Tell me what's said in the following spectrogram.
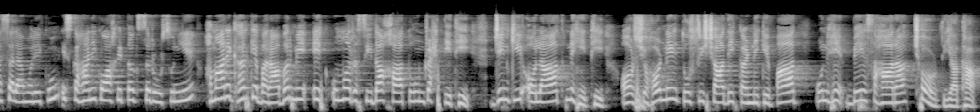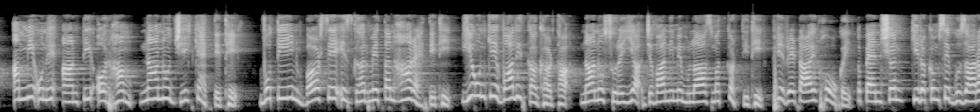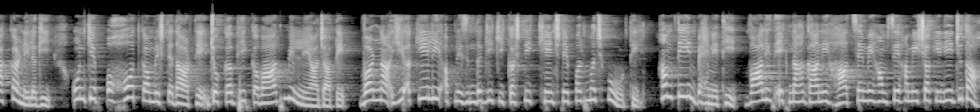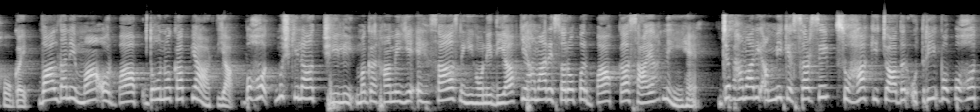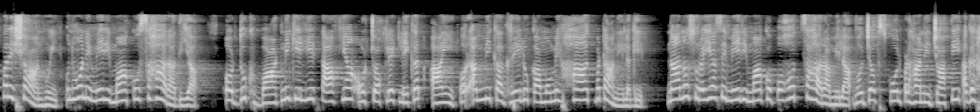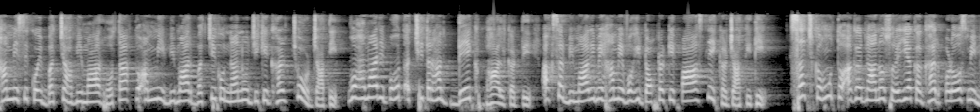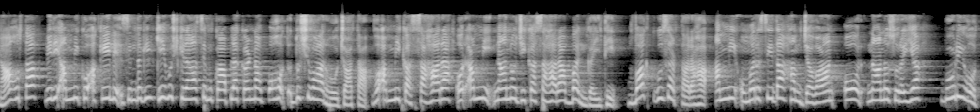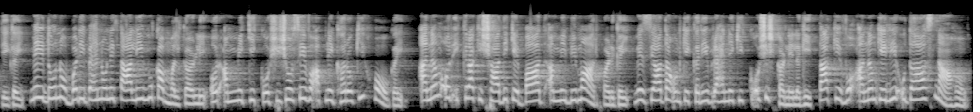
असलकुम इस कहानी को आखिर तक ज़रूर सुनिए। हमारे घर के बराबर में एक उम्र रसीदा खातून रहती थी, जिनकी औलाद नहीं थी, और शोहर ने दूसरी शादी करने के बाद उन्हें बेसहारा छोड़ दिया था। अम्मी उन्हें आंटी और हम नानो जी कहते थे। वो तीन वर्ष से इस घर में तनहा रहती थी। ये उनके वालिद का घर था। नानो सुरैया जवानी में मुलाजमत करती थी। फिर रिटायर हो गई तो पेंशन की रकम से गुजारा करने लगी। उनके बहुत कम रिश्तेदार थे जो कभी कभार मिलने आ जाते। वरना ये अकेली अपनी ज़िंदगी की कश्ती खींचने पर मजबूर थी। हम तीन बहनें थी। वालिद एक नागानी हादसे में हमसे हमेशा के लिए जुदा हो गए। वालदा ने माँ और बाप दोनों का प्यार दिया। बहुत मुश्किल झीली, मगर हमें ये एहसास नहीं होने दिया कि हमारे सरों पर बाप का साया नहीं है। जब हमारी अम्मी के सर से सुहा की चादर उतरी, वो बहुत परेशान हुई। उन्होंने मेरी माँ को सहारा दिया और दुख बांटने के लिए टाफियाँ और चॉकलेट लेकर आई और अम्मी का घरेलू कामों में हाथ बटाने लगी। नानो सुरैया से मेरी माँ को बहुत सहारा मिला। वो जब स्कूल पढ़ाने जाती, अगर हम में से कोई बच्चा बीमार होता तो अम्मी बीमार बच्चे को नानो जी के घर छोड़ जाती। वो हमारी बहुत अच्छी तरह देखभाल करती। अक्सर बीमारी में हमें वही डॉक्टर के पास लेकर जाती थी। सच कहूँ तो अगर नानो सुरैया का घर पड़ोस में ना होता, मेरी अम्मी को अकेले ज़िंदगी की मुश्किल से मुकाबला करना बहुत दुशवार हो जाता। वो अम्मी का सहारा और अम्मी नानो जी का सहारा बन गई थी। वक्त गुजरता रहा। अम्मी उम्र सीधा, हम जवान और नानो सुरैया बूढ़ी होती गई। मेरी दोनों बड़ी बहनों ने तालीम मुकम्मल कर ली और अम्मी की कोशिशों से वो अपने घरों की हो गई। अनम और इकरा की शादी के बाद अम्मी बीमार पड़ गई। मैं ज़्यादा उनके करीब रहने की कोशिश करने लगी ताकि वो अनम के लिए उदास ना हो।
